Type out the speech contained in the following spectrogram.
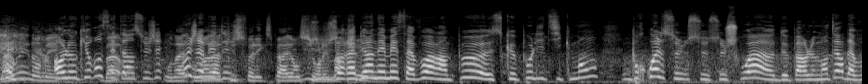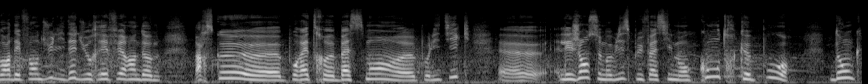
bah oui, non, mais En l'occurrence, bah, c'était un sujet. on, a, Moi, j'avais a des- tous fait l'expérience sur les marchés. J'aurais bien aimé savoir un peu euh, ce que politiquement, pourquoi ce, ce- ce choix de parlementaires d'avoir défendu l'idée du référendum. Parce que, euh, pour être bassement euh, politique, euh, les gens se mobilisent plus facilement contre que pour. Donc,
